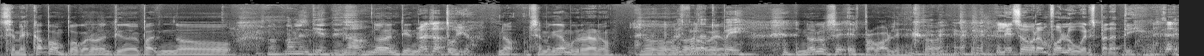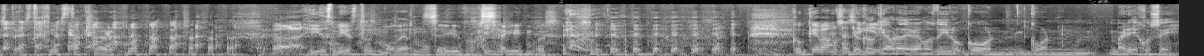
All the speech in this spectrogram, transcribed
se me escapa un poco, no lo entiendo. No, No, no lo entiendes. No. no lo entiendo. No es lo tuyo. No, se me queda muy raro. No, Les no falta lo veo. No lo sé, es probable. Es probable. Le sobran followers para ti. Está, está- está claro. Ay, Dios mío, estos modernos. seguimos, seguimos. ¿Con qué vamos a Yo seguir? creo que ahora debemos de ir con, con María y José,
